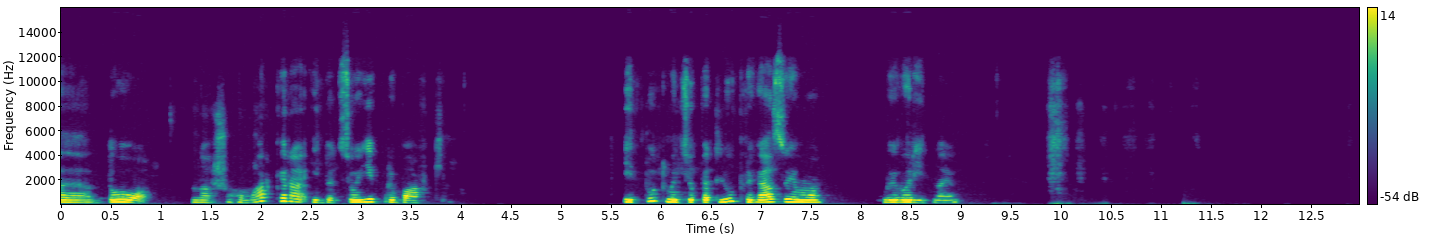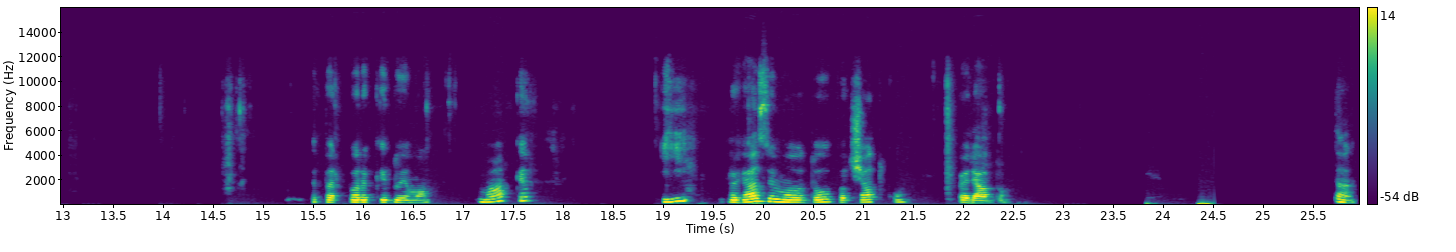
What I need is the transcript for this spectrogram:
е, до нашого маркера і до цієї прибавки. І тут ми цю петлю прив'язуємо виворітною. Тепер перекидуємо маркер і прив'язуємо до початку ряду. Так,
